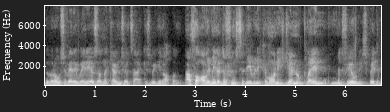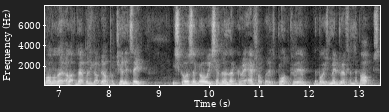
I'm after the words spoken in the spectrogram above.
they were also very wary us on the counter attack because we could hit them. I thought Ollie made a difference today when he came on. His general playing in midfield, he sprayed the ball a little, bit when he got the opportunity. He scores a goal. He's had another great effort, but it's blocked with the boys midriff in the box.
